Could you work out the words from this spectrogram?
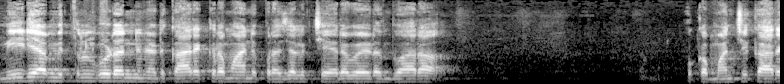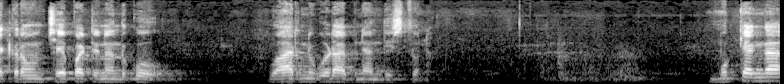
మీడియా మిత్రులు కూడా నిన్నటి కార్యక్రమాన్ని ప్రజలకు చేరవేయడం ద్వారా ఒక మంచి కార్యక్రమం చేపట్టినందుకు వారిని కూడా అభినందిస్తున్నా. ముఖ్యంగా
